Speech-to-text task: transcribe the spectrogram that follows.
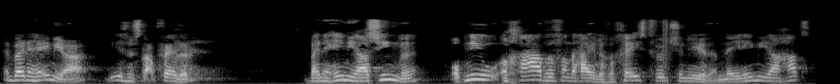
En bij Nehemia, die is een stap verder. Bij Nehemia zien we opnieuw een gave van de Heilige Geest functioneren. Nehemia had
